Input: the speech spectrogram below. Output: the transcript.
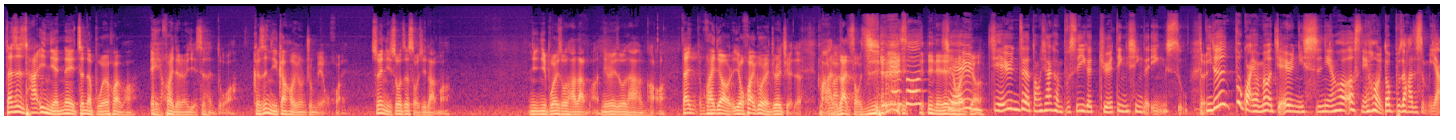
但是它一年内真的不会坏吗？哎，坏的人也是很多啊。可是你刚好用就没有坏，所以你说这手机烂吗？你你不会说它烂吗？你会说它很好啊？但坏掉有坏过人就会觉得妈的烂手机。应该说 一年就坏掉。捷运这个东西它可能不是一个决定性的因素。对你就是不管有没有捷运，你十年后、二十年后你都不知道它是什么样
